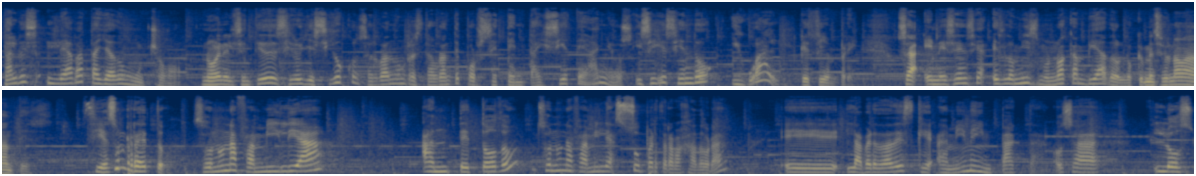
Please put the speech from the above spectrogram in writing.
tal vez le ha batallado mucho, ¿no? En el sentido de decir, oye, sigo conservando un restaurante por 77 años y sigue siendo igual que siempre. O sea, en esencia es lo mismo, no ha cambiado lo que mencionaba antes. Sí, es un reto. Son una familia, ante todo, son una familia súper trabajadora. Eh, la verdad es que a mí me impacta. O sea, los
